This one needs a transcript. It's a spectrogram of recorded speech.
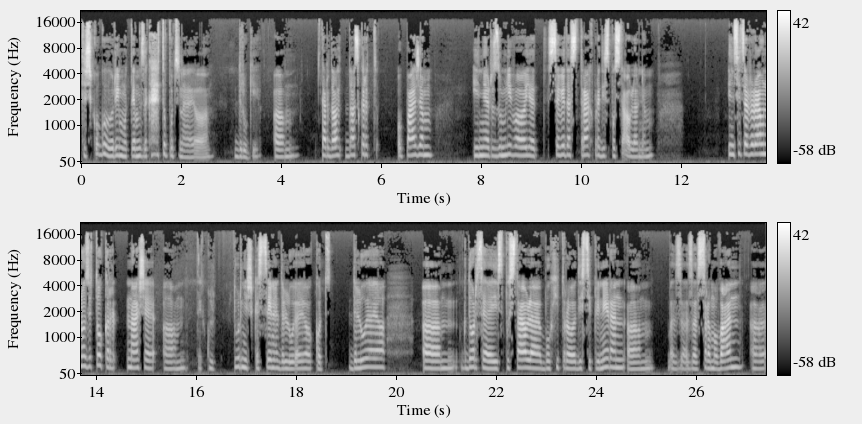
Težko govorim o tem, zakaj to počnejo drugi. Um, kar do, doskrat opažam in je razumljivo, je seveda strah pred izpostavljanjem. In sicer ravno zato, ker naše um, kulturniške scene delujejo kot delujejo. Um, kdor se izpostavlja, bo hitro discipliniran, um, zasramovan uh,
